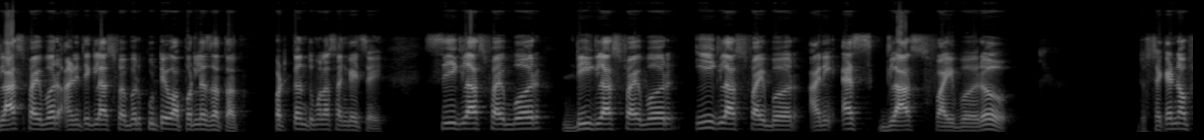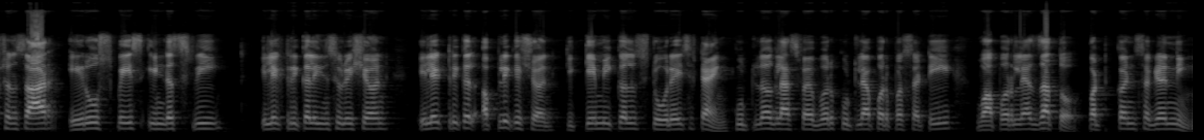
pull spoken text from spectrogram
glass fibre आणि ते ग्लास फायबर कुठे वापरले जातात? पटकन तुम्हाला सांगायचं आहे C glass fibre D glass fibre E glass fibre आणि S glass fibre. The second options are aerospace industry electrical insulation electrical application की केमिकल स्टोरेज टँक कुठलं ग्लास फायबर कुठल्या पर्पजसाठी वापरल्या जातं? पटकन सगळ्यांनी.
